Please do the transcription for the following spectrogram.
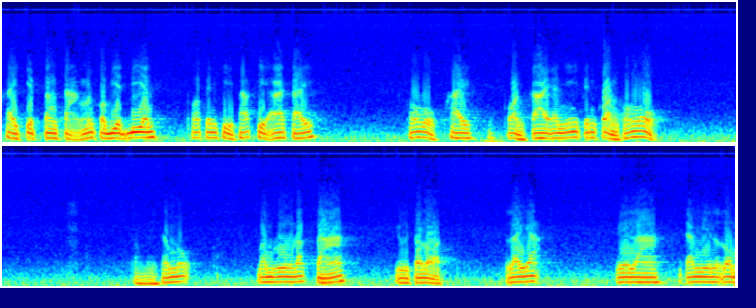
ไข้เจ็บต่างๆ มันก็เบียดเบียน เพราะเป็นที่พักที่อาศัย ของโรคไข้ก่อนกายอันนี้เป็นก่อนของโรคต้องมีทำนุ บำรุงรักษาอยู่ตลอด ระยะ เวลาจะมีลม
